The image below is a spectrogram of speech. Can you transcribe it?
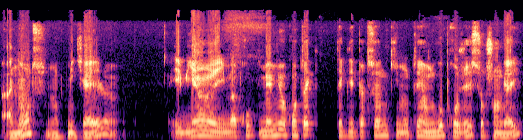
à Nantes, donc Michael, eh bien, il m'a mis en contact avec des personnes qui montaient un nouveau projet sur Shanghai.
